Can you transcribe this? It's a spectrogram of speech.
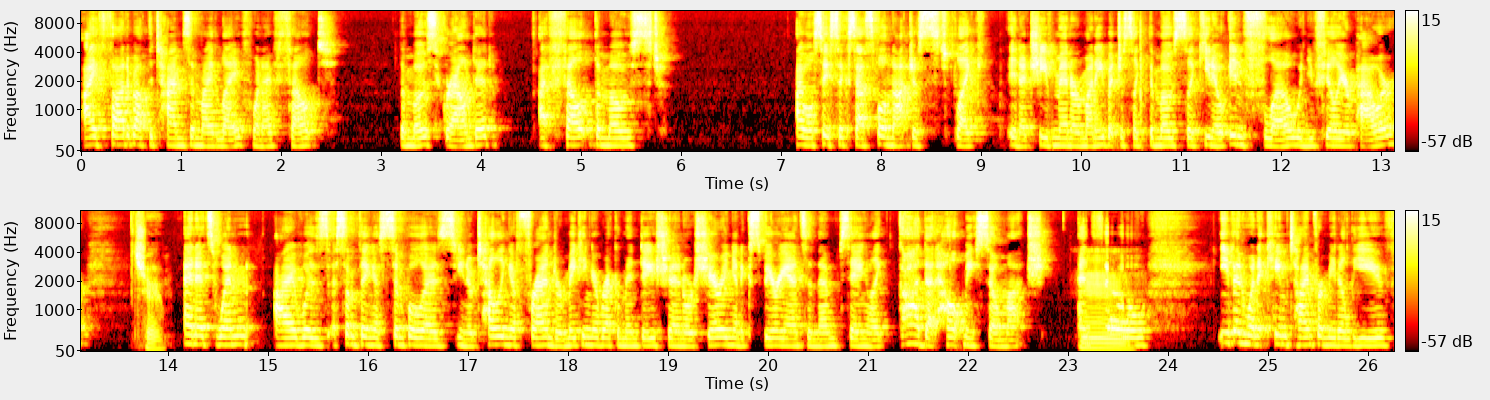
I thought about the times in my life when I felt the most grounded, I felt the most I will say successful, not just like in achievement or money, but just like the most like, you know, in flow when you feel your power. Sure. And it's when I was something as simple as, you know, telling a friend or making a recommendation or sharing an experience and them saying, like, God, that helped me so much. And mm. so even when it came time for me to leave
